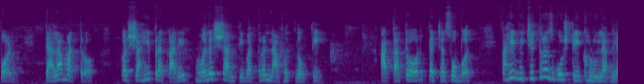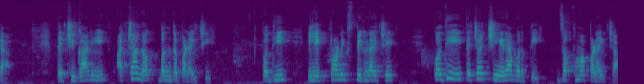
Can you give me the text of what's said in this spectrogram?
पण त्याला मात्र कशाही प्रकारे मनशांती मात्र लाभत नव्हती. आता तर त्याच्यासोबत काही विचित्रच गोष्टी घडू लागल्या. त्याची गाडी अचानक बंद पडायची. कधी इलेक्ट्रॉनिक्स बिघडायचे कधी त्याच्या चेहऱ्यावरती जखमा पडायच्या.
